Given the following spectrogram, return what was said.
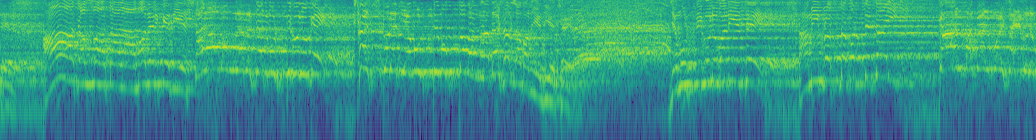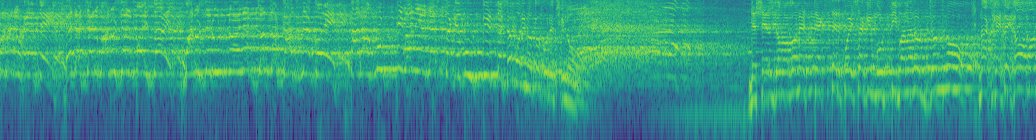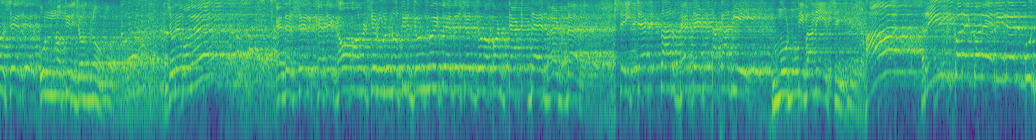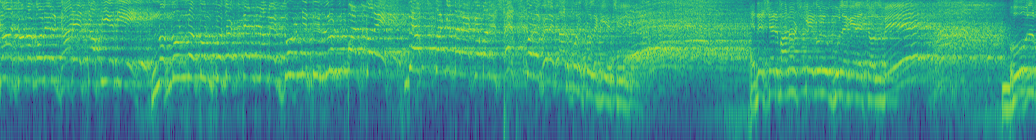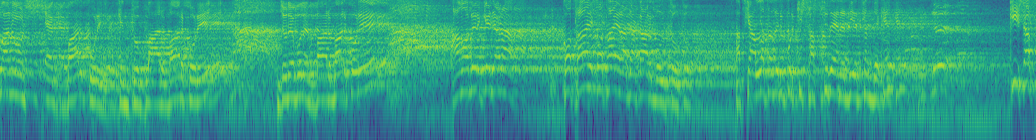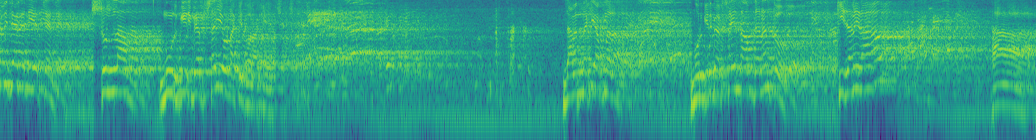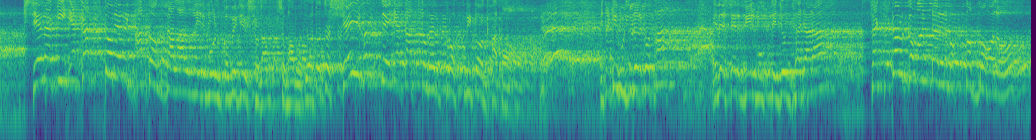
আজ আল্লাহ তাআলা আমাদেরকে দিয়ে সারা বাংলাদেশের মূর্তিগুলোকে শেষ করে দিয়ে মূর্তি মুক্ত বাংলাদেশ আল্লাহ বানিয়ে দিয়েছে যে মূর্তিগুলো বানিয়েছে আমি প্রশ্ন করতে চাই কার বাপের পয়সায় এগুলো বানানো হয়েছে এদেশের মানুষের পয়সায় মানুষের উন্নয়নের জন্য কাজ না করে তারা মূর্তি বানিয়ে দেশটাকে মূর্তির দেশে পরিণত করেছিল। দেশের জনগণের ট্যাক্সের পয়সা কি মূর্তি বানানোর জন্য না খেটে খাওয়া মানুষের উন্নতির জন্য? জোরে বলে। এদেশের খেটে খাওয়া মানুষের উন্নতির জন্যই তো এদেশের জনগণ ট্যাক্স দেয়, ভ্যাট দেয়। সেই ট্যাক্স আর ভ্যাটের টাকা দিয়ে মূর্তি বানিয়েছে। আর ঋণ করে করে তারপরে চলে গিয়েছে। এদেশের মানুষকে এগুলো ভুলে গেলে চলবে। ভুল মানুষ একবার করে, কিন্তু বারবার করে, জোরে বলেন, বারবার করে আমাদেরকে যারা কথায় কথায় রাজাকার বলতো। আজকে আল্লাহ তাদের উপর কি শাস্তি এনে দিয়েছেন দেখেন? কি শাস্তি এনে দিয়েছেন? শুনলাম মুরগির ব্যবসায়ীও নাকি ধরা খেয়েছে। জানেন নাকি আপনারা? মুরগির ব্যবসায়ীর নাম জানেন তো? কি জানি নাম? হ্যাঁ, সে নাকি একাত্তরের ঘাতক দালাল নির্মূল কমিটির সভাপতি অথচ সেই হচ্ছে একাত্তরের প্রকৃত ঘাতক। এটা কি হুজুরের কথা? এদেশের বীর মুক্তিযোদ্ধা যারা সেক্টর কমান্ডারের বক্তব্য হলো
